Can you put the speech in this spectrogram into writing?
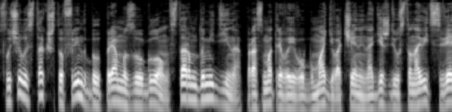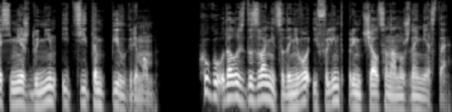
Случилось так, что Флинт был прямо за углом, в старом доме Дина, просматривая его бумаги в отчаянной надежде установить связь между ним и Титом Пилгримом. Хуку удалось дозвониться до него, и Флинт примчался на нужное место.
